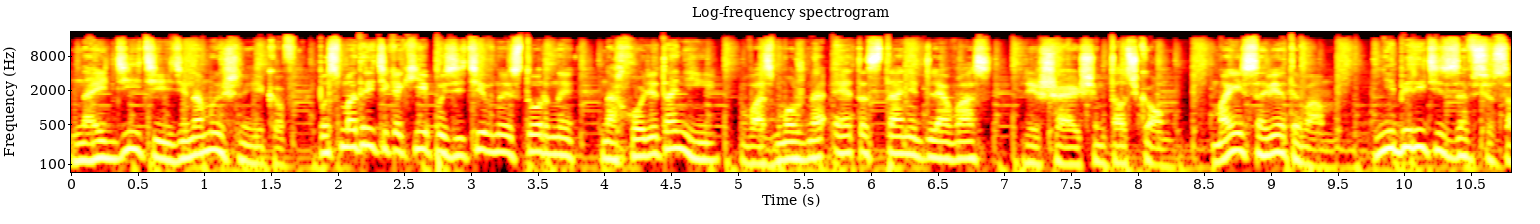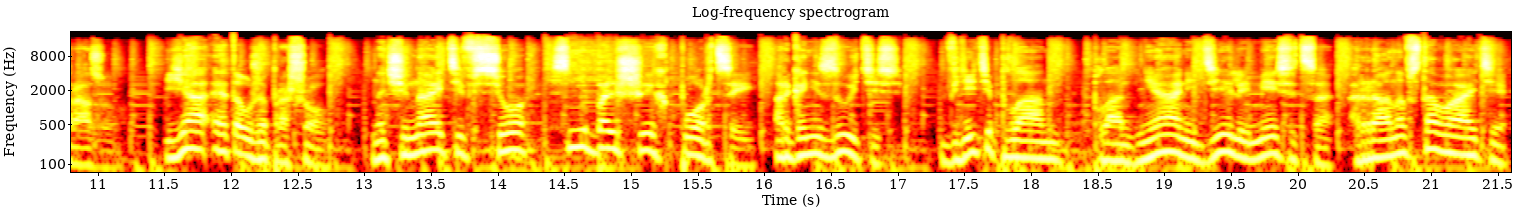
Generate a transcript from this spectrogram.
Найдите единомышленников, посмотрите, какие позитивные стороны находят они. Возможно, это станет для вас решающим толчком. Мои советы вам. Не беритесь за все сразу. Я это уже прошел. Начинайте все с небольших порций. Организуйтесь. Введите план. План дня, недели, месяца. Рано вставайте.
